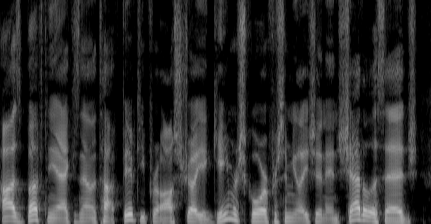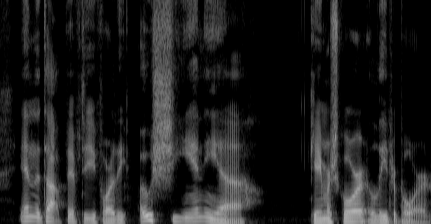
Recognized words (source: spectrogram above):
Oz Buffniak is now in the top 50 for Australia Gamer Score for simulation, and Shadowless Edge in the top 50 for the Oceania Gamer Score leaderboard.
